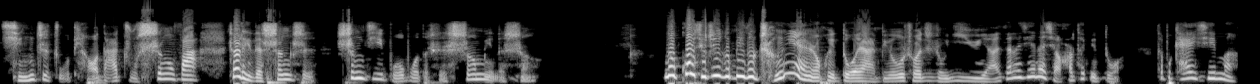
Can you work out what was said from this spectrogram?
情志主调达主生发，这里的生是生机勃勃的，是生命的生。那过去这个病都成年人会多呀，比如说这种抑郁呀，咱们现在小孩特别多，他不开心嘛。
